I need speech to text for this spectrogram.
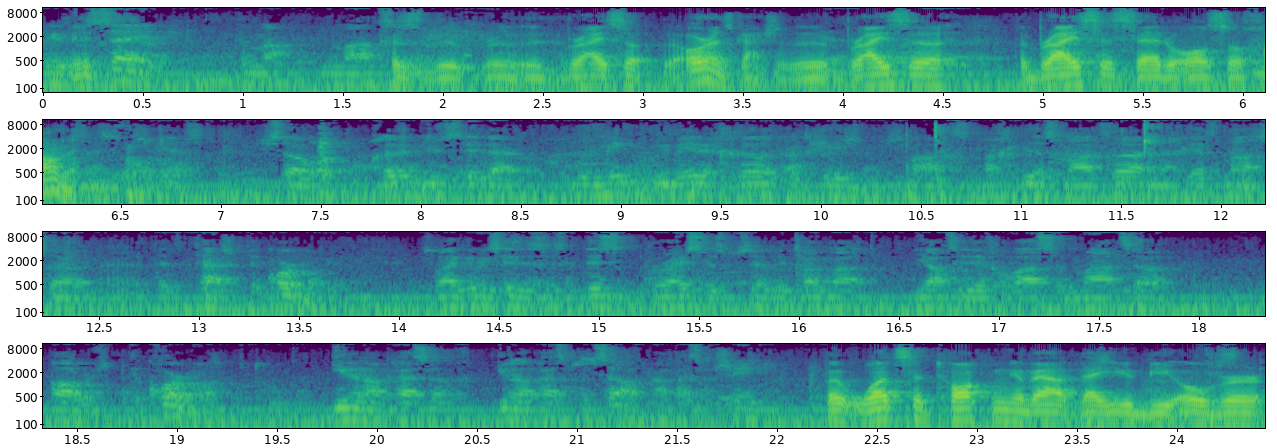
We have to say the ma- matzah. Because the, the Brisa, the Oren's kasha, the Brisa, the Brisa said also chametz. So couldn't you say that we make we made a matz- achilas matzah and achilas matzah that's attached to the korban? So why can we say this is this brisa is specifically talking about yatsi dechavas and matzah of the korban, even on Pesach, even on Pesach itself, not Pesach sheni. But what's it talking about that you'd be over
